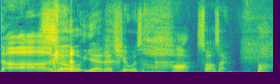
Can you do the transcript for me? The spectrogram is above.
dog. So yeah, that shit was hot. So I was like, fuck.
